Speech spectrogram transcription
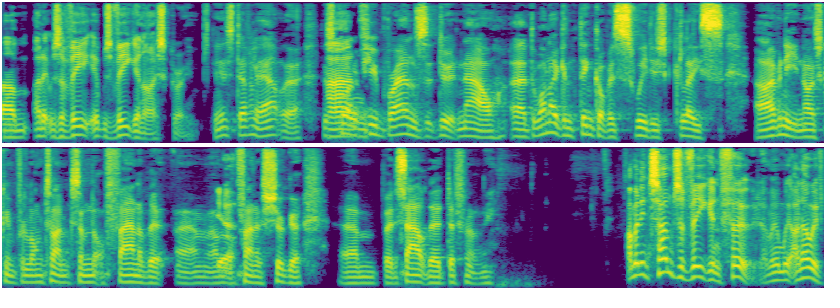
Um, and it was a ve- it was vegan ice cream. Yeah, it's definitely out there. There's um, quite a few brands that do it now. Uh, the one I can think of is Swedish Glace. Uh, I haven't eaten ice cream for a long time because I'm not a fan of it. Um, I'm yeah. not a fan of sugar, um, but it's out there definitely. I mean, in terms of vegan food, I mean, we, I know we've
